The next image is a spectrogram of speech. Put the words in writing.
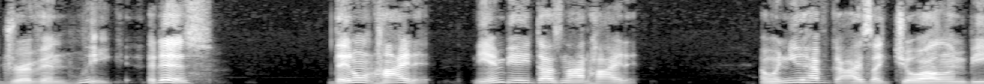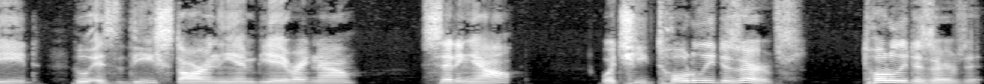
driven league. It is. They don't hide it. The NBA does not hide it. And when you have guys like Joel Embiid, who is the star in the NBA right now, sitting out, which he totally deserves, totally deserves it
